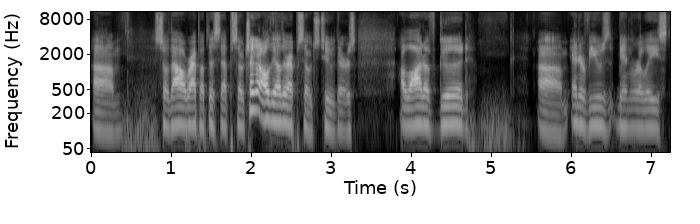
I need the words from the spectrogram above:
Um, so that'll wrap up this episode. Check out all the other episodes too. There's a lot of good um, interviews been released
